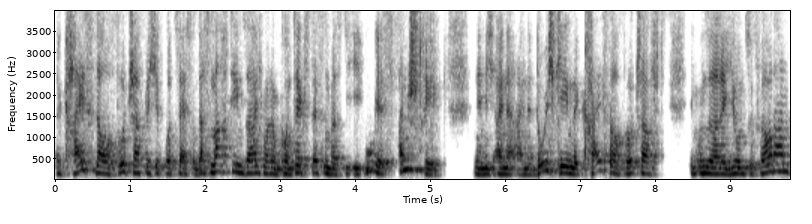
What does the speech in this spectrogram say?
äh, Kreislauf wirtschaftliche Prozess. Und das macht ihm, sage ich mal, im Kontext dessen, was die EU jetzt anstrebt, nämlich eine, eine durchgehende Kreislaufwirtschaft in unserer Region zu fördern,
